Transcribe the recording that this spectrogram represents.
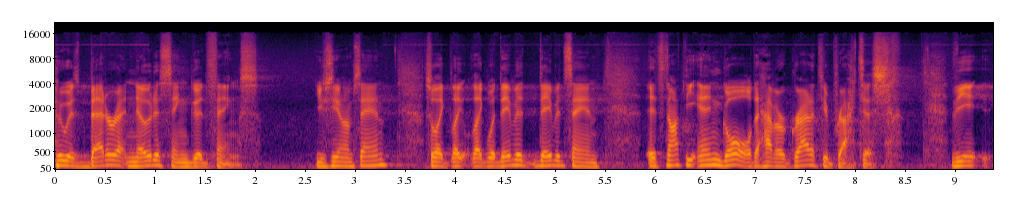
who is better at noticing good things. You see what I'm saying? So like like, like what David David's saying, it's not the end goal to have a gratitude practice. The,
